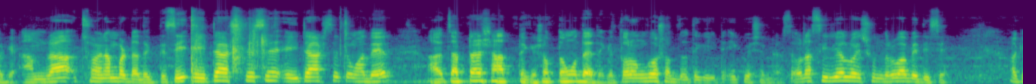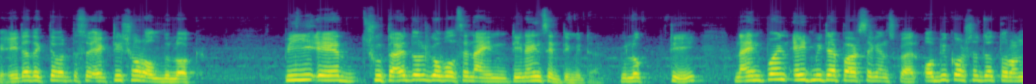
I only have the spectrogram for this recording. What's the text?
ওকে আমরা ছয় নাম্বারটা দেখতেছি। এইটা আসতেছে, এইটা আসছে তোমাদের চ্যাপ্টার সাত থেকে, সপ্তম অধ্যায় থেকে, তরঙ্গ শব্দ থেকে এইটা ইকুয়েশনটা আসছে। ওরা সিরিয়াল ওয়াইজ সুন্দরভাবে দিছে। ওকে এইটা দেখতে পারতেছো, একটি সরল দুলক। পি এর সুতায় দৈর্ঘ্য বলছে নাইনটি নাইন সেন্টিমিটার দুলকটি nine point eight metre per second square অবিকর্ষজ ত্বরণ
